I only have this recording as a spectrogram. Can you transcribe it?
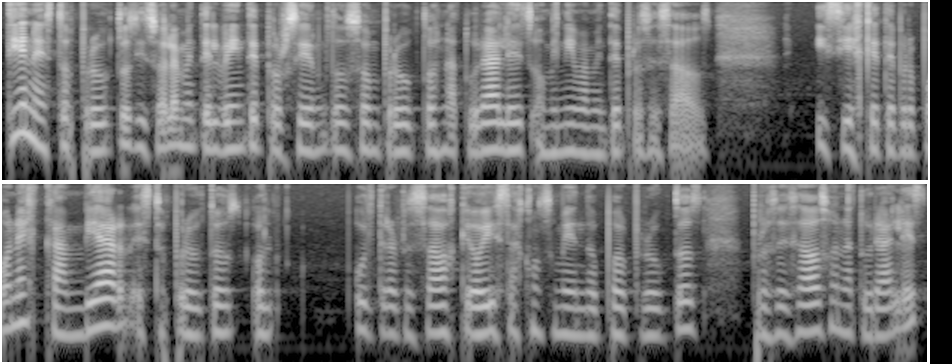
tiene estos productos y solamente el 20% son productos naturales o mínimamente procesados. Y si es que te propones cambiar estos productos ultraprocesados que hoy estás consumiendo por productos procesados o naturales,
